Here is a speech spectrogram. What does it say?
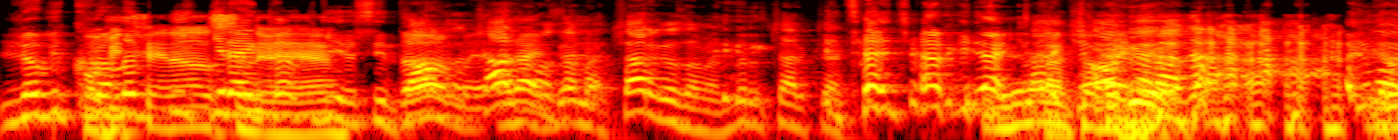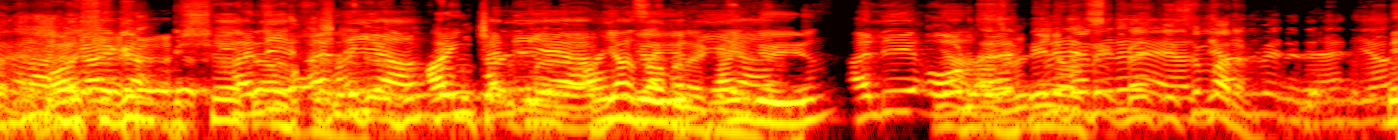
lobi kuralım ilk giren kapı girsin tamam mı? Çark, çark o zaman böyle. çark o zaman dur çark çark. Sen çarkı yak. Çark, kim Abi. oynar abi? Kim oynar abi? Başladım bir şey Ali, daha. Ali ya. Ali ya. Yaz amına koyayım. oyun? Ali orada. Ya, benim ben- benim ben kesin varım. Be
